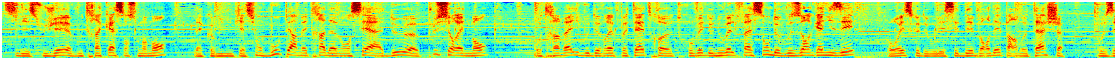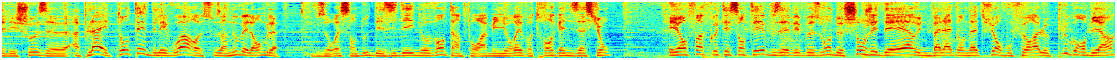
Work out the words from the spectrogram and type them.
Si des sujets vous tracassent en ce moment, la communication vous permettra d'avancer à deux euh, plus sereinement. Au travail, vous devrez peut-être euh, trouver de nouvelles façons de vous organiser, au risque de vous laisser déborder par vos tâches. Posez les choses euh, à plat et tentez de les voir euh, sous un nouvel angle. Vous aurez sans doute des idées innovantes hein, pour améliorer votre organisation. Et enfin, côté santé, vous avez besoin de changer d'air, une balade en nature vous fera le plus grand bien.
